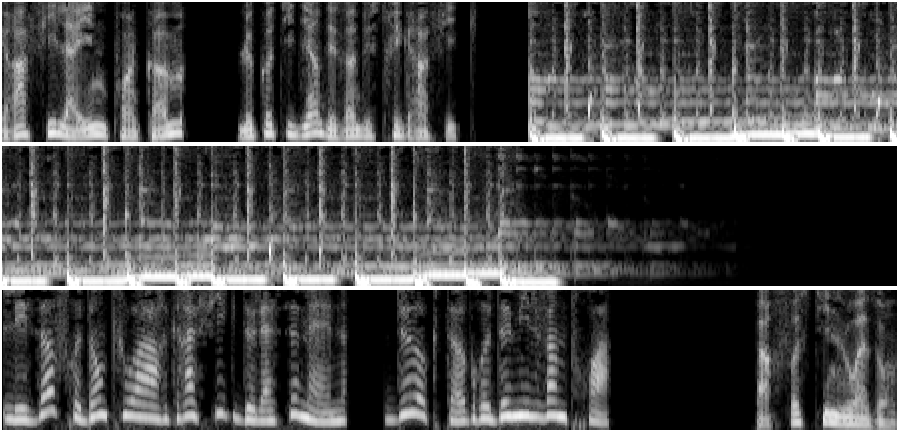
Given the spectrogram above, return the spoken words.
graphiline.com, le quotidien des industries graphiques. Les offres d'emploi art graphique de la semaine, 2 octobre 2023. Par Faustine Loison.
